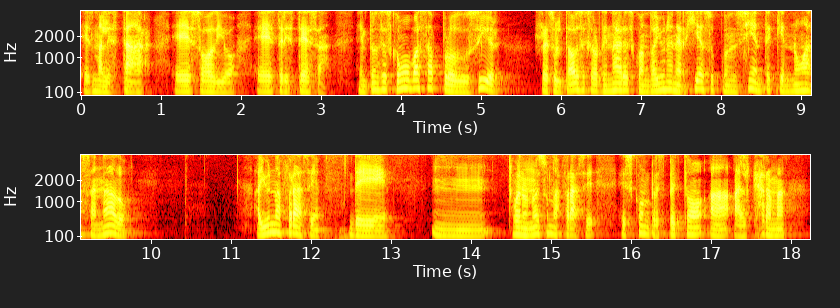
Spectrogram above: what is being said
es malestar, es odio, es tristeza. Entonces, ¿cómo vas a producir resultados extraordinarios cuando hay una energía subconsciente que no ha sanado. Hay una frase de... Mm, bueno, no es una frase, es con respecto al karma.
